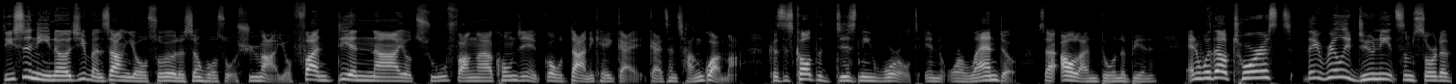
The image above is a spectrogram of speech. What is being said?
迪士尼呢，基本上有所有的生活所需嘛，有饭店呐，有厨房啊，空间也够大，你可以改改成场馆嘛。Cause it's called the Disney World in Orlando，在奥兰多那边。And without tourists, they really do need some sort of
